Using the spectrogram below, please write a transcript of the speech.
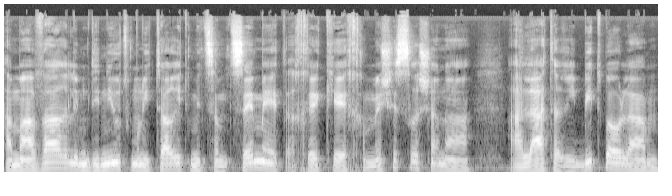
המעבר למדיניות מוניטרית מצמצמת אחרי כ-15 שנה, העלאת הריבית בעולם,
